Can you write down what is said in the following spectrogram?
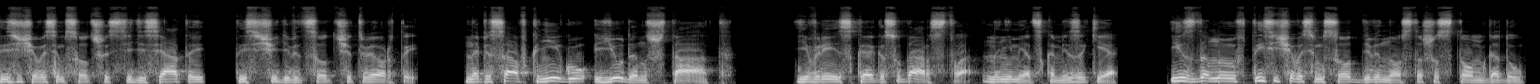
1860-1904, написав книгу «Юденштадт» «Еврейское государство» на немецком языке, изданную в 1896 году.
